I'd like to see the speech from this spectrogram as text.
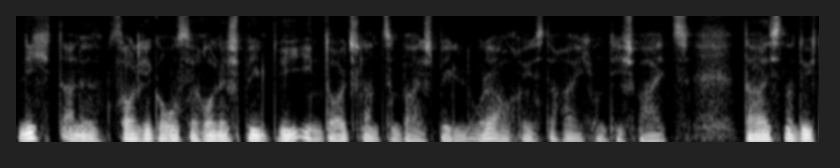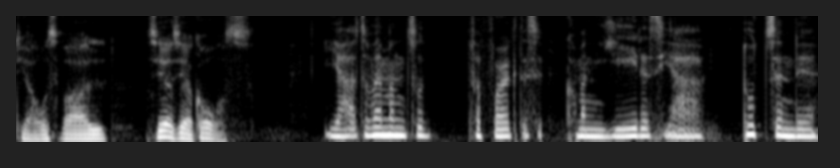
nicht eine solche große Rolle spielt wie in Deutschland zum Beispiel oder auch Österreich und die Schweiz. Da ist natürlich die Auswahl sehr, sehr groß. Ja, also wenn man so verfolgt, es kommen jedes Jahr Dutzende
